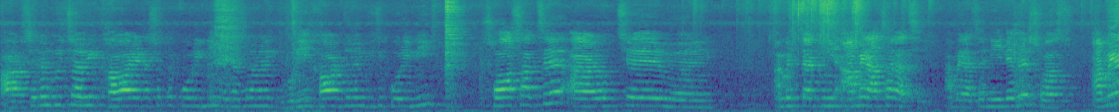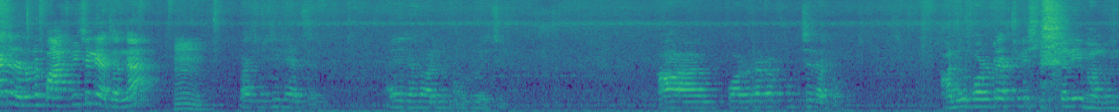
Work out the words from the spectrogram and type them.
আর সেরকম কিছু আমি খাবার এটার সাথে করিনি এটার সাথে মানে ঘুরিয়ে খাওয়ার জন্য আমি কিছু করিনি। সস আছে আর হচ্ছে আমের চাটনি আমের আচার আছে। আমের আচার নিয়ে নেবে সস। আমের আচার ওটা পাঁচ মিশালি আচার না? হুম। পাঁচ মিশালি আচার। আর এই দেখো আলুর পুর রয়েছে। আর পরোটাটা ফুলছে দেখো। আলুর পরোটা অ্যাকচুয়ালি শীতকালেই ভালো এই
